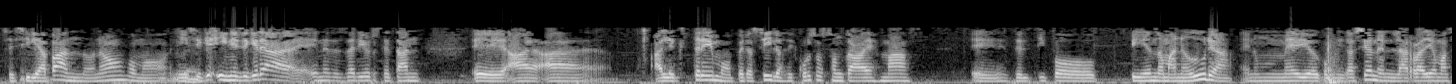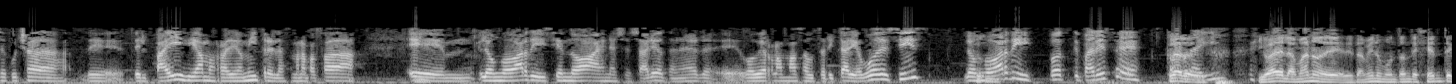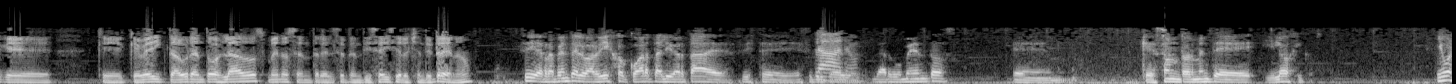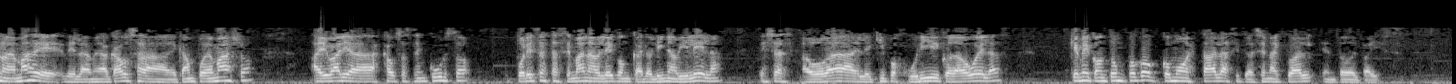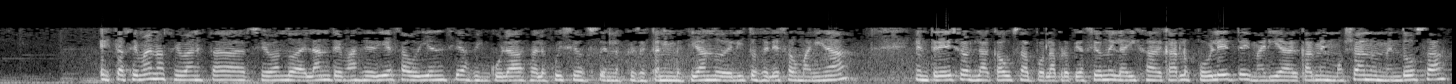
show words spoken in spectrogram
Cecilia Pando, ¿no? Como ni siquiera, y ni siquiera es necesario irse tan eh, al extremo, pero sí, los discursos son cada vez más del tipo pidiendo mano dura en un medio de comunicación, en la radio más escuchada del país, digamos, Radio Mitre, la semana pasada eh, Longobardi diciendo, ah, es necesario tener eh, gobiernos más autoritarios. ¿Vos decís, Longobardi, ¿vos te parece? Claro, y, va de la mano de, también un montón de gente que, que, ve dictadura en todos lados, menos entre el 76 y el 83, ¿no? Sí, de repente el barbijo coarta libertades, ¿viste? Ese tipo de, argumentos eh, que son realmente ilógicos. Y bueno, además de, de la megacausa de Campo de Mayo, hay varias causas en curso. Por eso esta semana hablé con Carolina Vilela, ella es abogada del equipo jurídico de abuelas, que me contó un poco cómo está la situación actual en todo el país. Esta semana se van a estar llevando adelante más de 10 audiencias vinculadas a los juicios en los que se están investigando delitos de lesa humanidad, entre ellos la causa por la apropiación de la hija de Carlos Poblete y María del Carmen Moyano en Mendoza,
